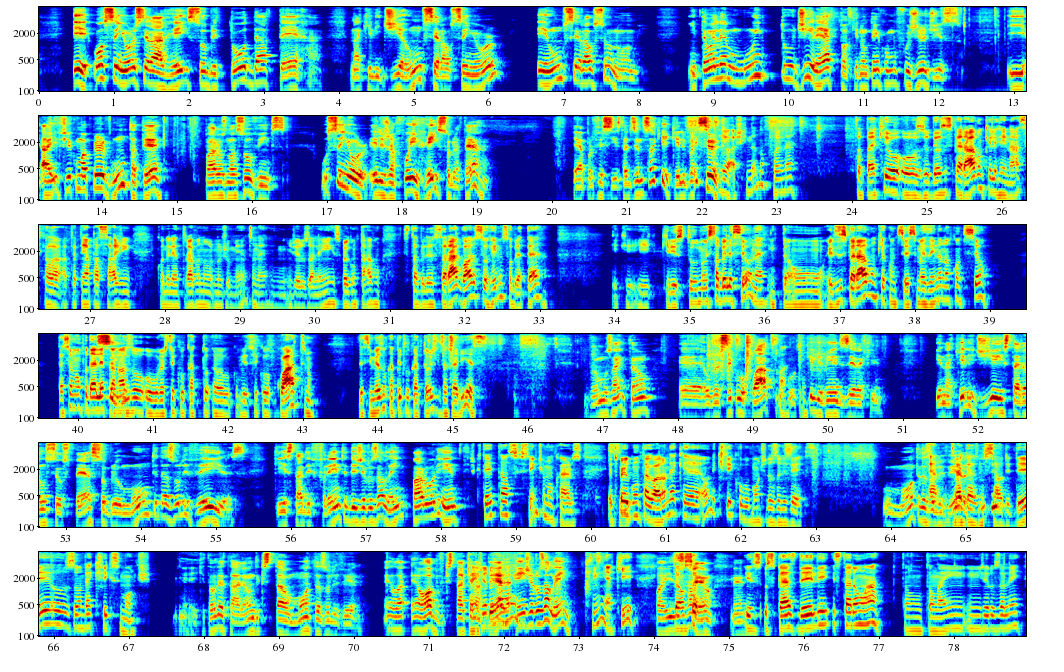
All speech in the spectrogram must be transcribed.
E o Senhor será rei sobre toda a terra. Naquele dia, um será o Senhor e um será o seu nome. Então ele é muito direto aqui, não tem como fugir disso. E aí fica uma pergunta até para os nossos ouvintes. O Senhor, ele já foi rei sobre a terra? É a profecia está dizendo isso aqui, que ele vai ser. Eu acho que ainda não foi, né? Tanto é que os judeus esperavam que ele reinasse, que ela até tem a passagem quando ele entrava no, no jumento, né, em Jerusalém, eles perguntavam: estabelecerá agora o seu reino sobre a terra? E, que, e Cristo não estabeleceu, né? Então eles esperavam que acontecesse, mas ainda não aconteceu. Até se eu não puder ler para nós o, o, versículo 14, o versículo 4 desse mesmo capítulo 14 de Zacarias. Vamos lá então. É, o versículo 4, 4. o que, que ele vem a dizer aqui? E naquele dia estarão seus pés sobre o Monte das Oliveiras, que está de frente de Jerusalém para o Oriente. Acho que daí está o suficiente, irmão Carlos. Eu te Sim. pergunto agora, onde é, que é, onde que fica o Monte das Oliveiras? O Monte das é, Oliveiras? Será que é no céu de Deus? Onde é que fica esse monte? E aí que está o detalhe, onde que está o Monte das Oliveiras? É, é óbvio que está aqui está na terra, em Jerusalém. Sim, aqui. País então, Israel. Né? Os pés dele estarão lá, estão, estão lá em, em Jerusalém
